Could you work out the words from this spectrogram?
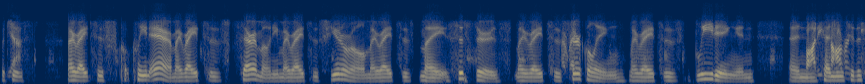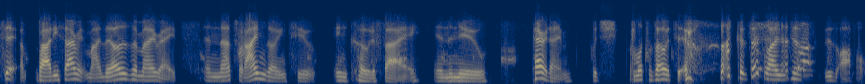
which Yeah. is my rights of c- clean air, my rights of ceremony, my rights of funeral, my rights of my sisters, my rights of circling, my rights of bleeding and and Body tending to the sick. Body sovereignty. My those are my rights, and that's what I'm going to encodify in the new paradigm, which I'm looking forward to, because this one just is awful.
